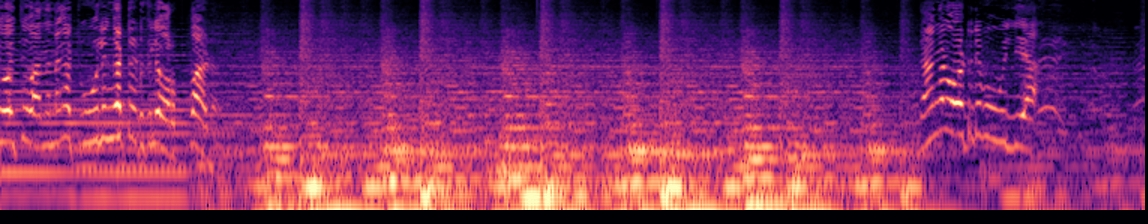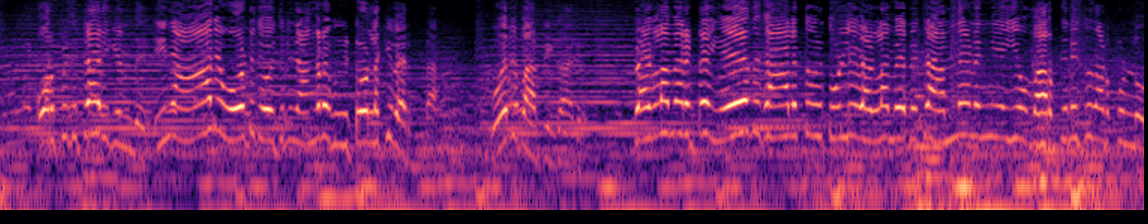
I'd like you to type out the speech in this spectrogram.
ചോദിച്ചു വന്നിട്ടുണ്ടെങ്കിൽ ചൂലുംകെട്ട് എടുക്കൽ ഉറപ്പാണ്. ഞങ്ങൾ വോട്ടിന് പോവില്ല. ഉറപ്പിച്ചിട്ടായിരിക്കുന്നത് ഇനി ആര് വോട്ട് ചോദിച്ചിട്ട് ഞങ്ങളുടെ വീട്ടുകളിലേക്ക് വരണ്ട. ഒരു പാർട്ടിക്കാരും. വെള്ളം വരട്ടെ. ഏത് കാലത്ത് ഒരു തുള്ളി വെള്ളം വരുന്ന അന്നിണങ്ങി ഈ വർക്കിനേക്ക് നടക്കുള്ളൂ.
